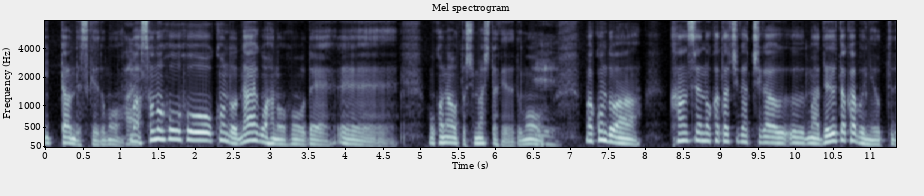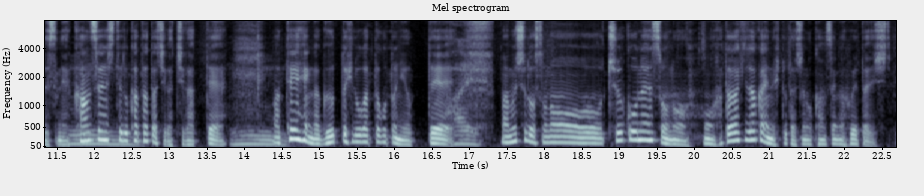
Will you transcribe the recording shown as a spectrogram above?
行ったんですけれども、はい、まあ、その方法を今度第5波の方で、えー、行おうとしましたけれども、えー、まあ、今度は感染の形が違う、まあ、デルタ株によってですね感染している方たちが違って、まあ、底辺がぐっと広がったことによって、はい、まあ、むしろその中高年層の働き盛りの人たちの感染が増えたりして、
